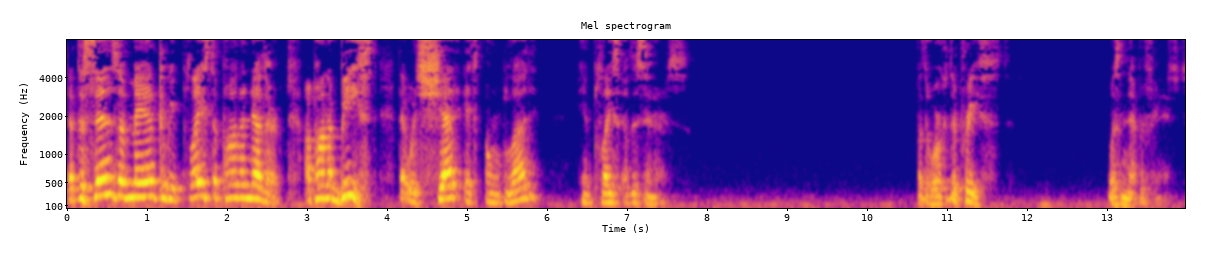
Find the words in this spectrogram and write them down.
That the sins of man could be placed upon another, upon a beast that would shed its own blood in place of the sinners. But the work of the priest was never finished.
